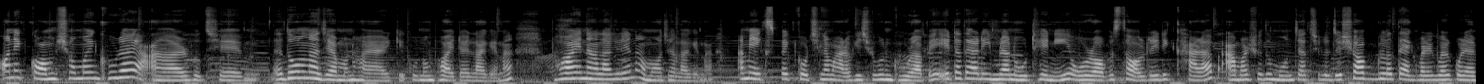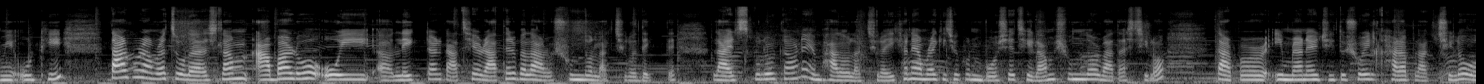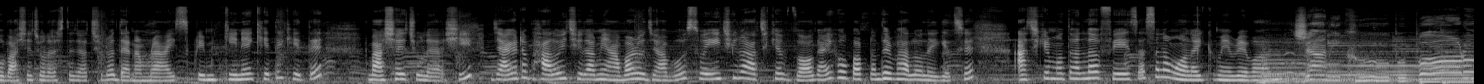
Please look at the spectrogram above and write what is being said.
অনেক কম সময় ঘুরায় আর হচ্ছে দোলনা যেমন হয় আর কি, কোনো ভয়টাই লাগে না। ভয় না লাগলে না মজা লাগে না। আমি এক্সপেক্ট করছিলাম আরও কিছুক্ষণ ঘুরাবে। এটাতে আর ইমরান উঠেনি ওর অবস্থা অলরেডি খারাপ। আমার শুধু মন চাচ্ছিল যে সবগুলোতে একবার একবার করে আমি উঠি। তারপর আমরা চলে আসলাম। আবারও ওই লেকটার কাছে রাতের বেলা আরও সুন্দর লাগছিল দেখতে। লাইটসগুলোর কারণে ভালো লাগছিল। এখানে আমরা কিছুক্ষণ বসেছিলাম। সুন্দর বাতাস ছিল। তারপর ইমরানের যেহেতু শরীর খারাপ লাগছিল, ও বাসায় চলে আসতে যাচ্ছিল দেন আমরা আইসক্রিম কিনে খেতে খেতে বাসায় চলে আসি। জায়গাটা ভালোই ছিল, আমি আবারও যাব। সো এই ছিল আজকে ব্লগ আই হোপ আপনাদের ভালো লেগেছে। আজকের মতো আল্লাহ হাফেজ, আসসালামু আলাইকুম এভরিওয়ান জানি খুব বড়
